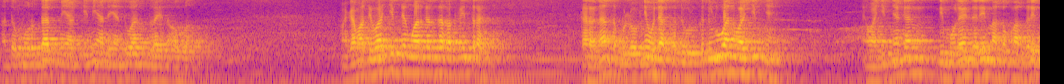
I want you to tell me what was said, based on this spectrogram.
atau murtad meyakini adanya Tuhan selain Allah. Maka masih wajib dia mengeluarkan zakat fitrah. Karena sebelumnya udah keduluan wajibnya. Yang wajibnya kan dimulai dari masuk maghrib.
